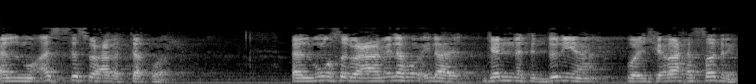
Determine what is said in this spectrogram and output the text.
المؤسس على التقوى الموصل عامله إلى جنة الدنيا وانشراح الصدر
